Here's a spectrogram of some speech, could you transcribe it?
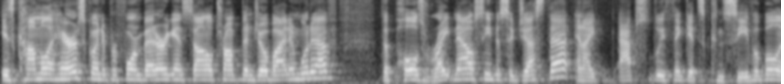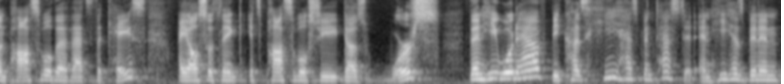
Is Kamala Harris going to perform better against Donald Trump than Joe Biden would have? The polls right now seem to suggest that, and I absolutely think it's conceivable and possible that that's the case. I also think it's possible she does worse than he would have because he has been tested and he has been in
